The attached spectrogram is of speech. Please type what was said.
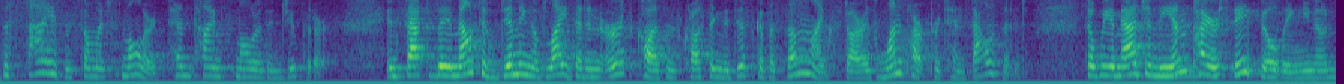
the size is so much smaller, 10 times smaller than Jupiter. In fact, the amount of dimming of light that an Earth causes crossing the disk of a sun-like star is one part per 10,000. So we imagine the Empire State Building, you know,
